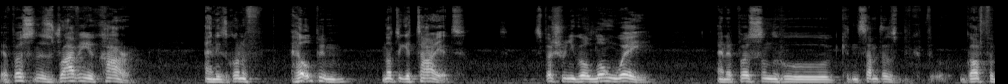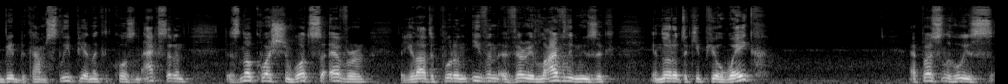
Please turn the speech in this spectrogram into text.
If a person is driving a car, and it's going to f- help him not to get tired, especially when you go a long way and a person who can sometimes, God forbid, become sleepy and it could cause an accident, there's no question whatsoever that you're allowed to put on even a very lively music in order to keep you awake. A person who is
